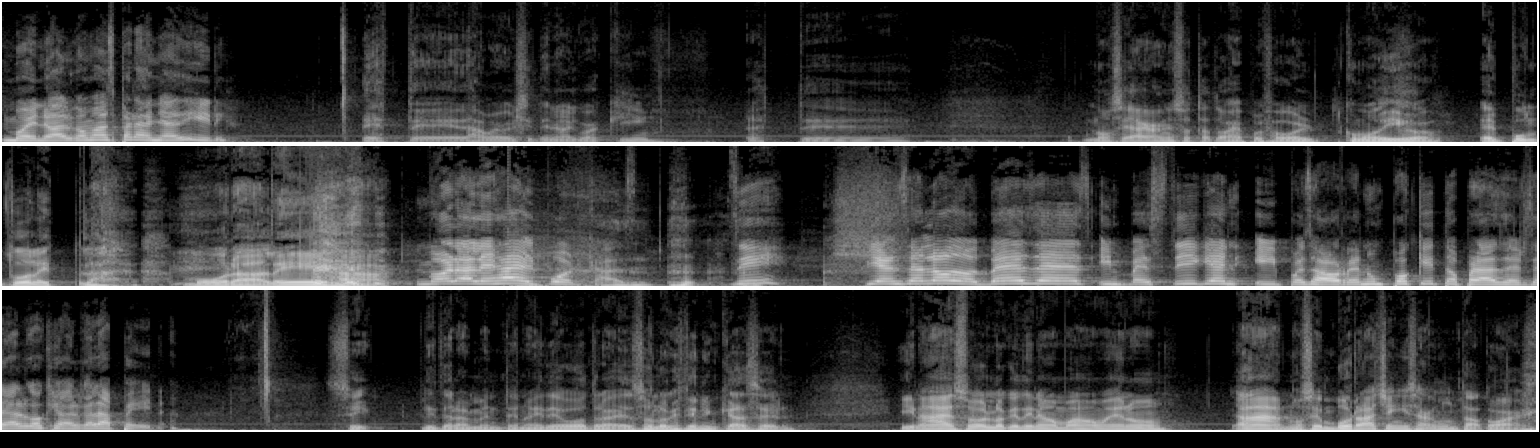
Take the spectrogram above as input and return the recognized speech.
Bueno, algo más para añadir. Este, déjame ver si tiene algo aquí. Este. No se hagan esos tatuajes, por favor. Como dijo, el punto de la, la moraleja. Moraleja del podcast. ¿Sí? Piénsenlo dos veces, investiguen y pues ahorren un poquito para hacerse algo que valga la pena. sí, literalmente, no hay de otra. Eso es lo que tienen que hacer. Y nada, eso es lo que tenemos más o menos. Ah, no se emborrachen y se hagan un tatuaje.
